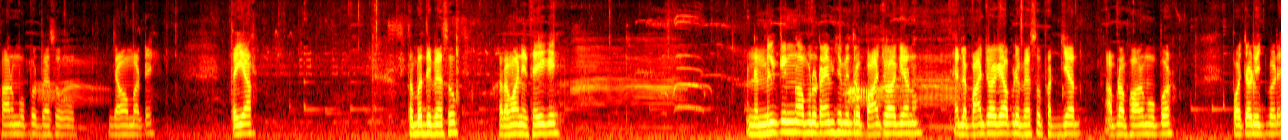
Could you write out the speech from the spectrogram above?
ફાર્મ ઉપર ભેંસો જવા માટે તૈયાર. તો બધી ભેંસો રવાની થઈ ગઈ. અને મિલ્કિંગનો આપણો ટાઈમ છે મિત્રો પાંચ વાગ્યાનો. એટલે પાંચ વાગે આપણી ભેંસો ફરજિયાત આપણા ફાર્મ ઉપર પહોંચાડવી જ પડે.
